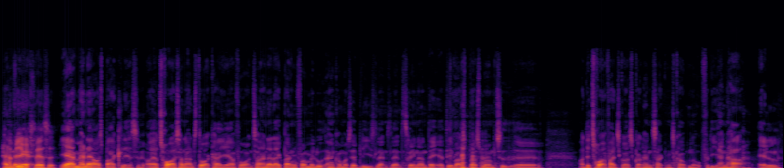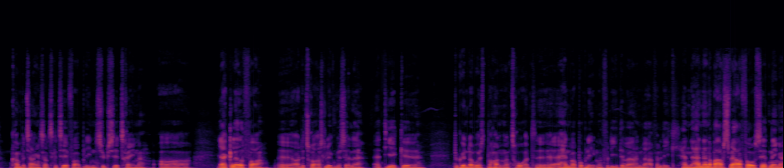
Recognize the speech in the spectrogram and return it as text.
Han, han virker er, klasse. Ja, men han er også bare klasse. Og jeg tror også, han har en stor karriere foran, så han er da ikke bange for at melde ud, at han kommer til at blive Islands landstræner en dag, og det var et spørgsmål om tid. Øh, og det tror jeg faktisk også godt, han sagtens kan opnå, fordi han har alle kompetencer, der skal til for at blive en succestræner. Og jeg er glad for, øh, og det tror jeg også Lyngby selv er, at de ikke øh, begyndte at ryste på hånden og tro, at, øh, at han var problemet, fordi det var han i hvert fald ikke. Han, han, han har bare svære forudsætninger,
